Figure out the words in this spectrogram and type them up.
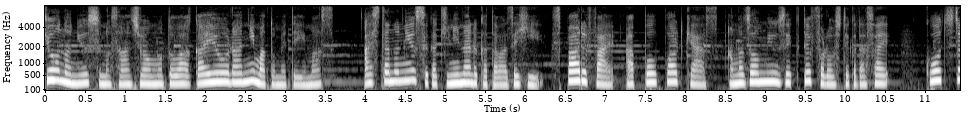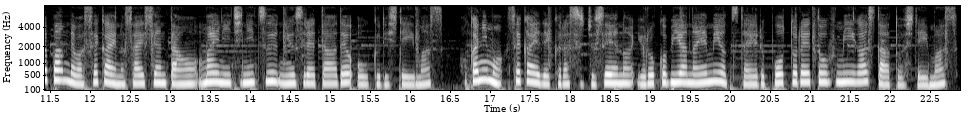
今日のニュースの参照元は概要欄にまとめています。明日のニュースが気になる方はぜひ Spotify、Apple Podcast、Amazon Music でフォローしてください。クォーツジャパンでは世界の最先端を毎日2通ニュースレターでお送りしています。他にも世界で暮らす女性の喜びや悩みを伝えるポートレートオフミーがスタートしています。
